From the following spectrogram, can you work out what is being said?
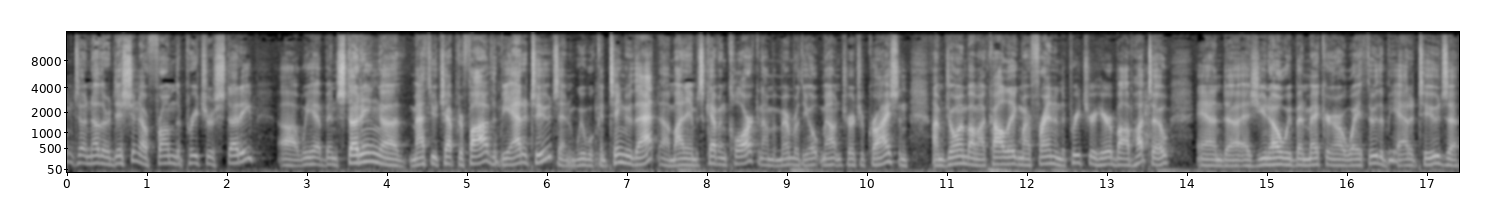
Welcome to another edition of From the Preacher's Study. Uh, we have been studying uh, Matthew chapter 5, the Beatitudes, and we will continue that. Uh, my name is Kevin Clark, and I'm a member of the Oak Mountain Church of Christ, and I'm joined by my colleague, my friend, and the preacher here, Bob Hutto. And uh, as you know, we've been making our way through the Beatitudes, uh,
